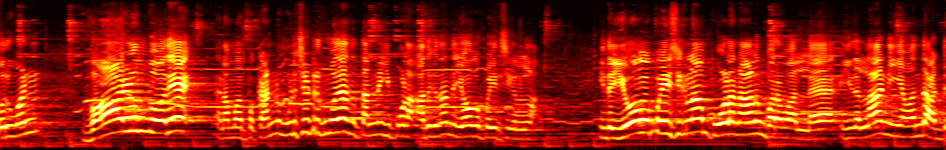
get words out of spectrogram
ஒருவன் வாழும் போதே நம்ம இப்போ கண்ணு முடிச்சுட்டு இருக்கும்போதே அந்த தன்மைக்கு போகலாம் அதுக்கு தான் அந்த யோக பயிற்சிகள்லாம். இந்த யோக பயிற்சிக்கெல்லாம் போலனாலும் பரவாயில்ல. இதெல்லாம் நீங்கள் வந்து அட்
